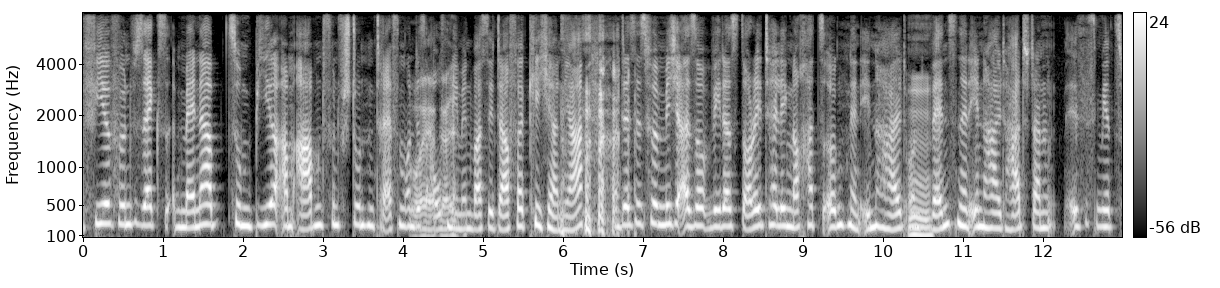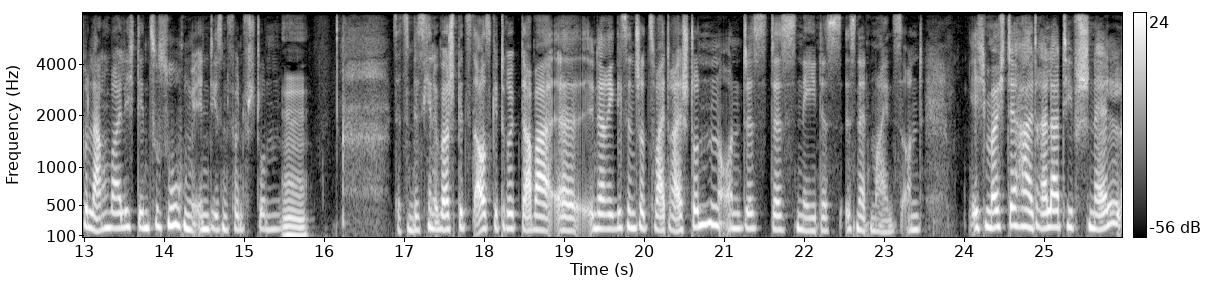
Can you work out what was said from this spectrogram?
vier, fünf, sechs Männer zum Bier am Abend fünf Stunden treffen und oh, das ja, aufnehmen, geil. was sie da verkichern, ja. und das ist für mich also weder Storytelling noch hat es irgendeinen Inhalt. Und mhm. wenn es einen Inhalt hat, dann ist es mir zu langweilig, den zu suchen in diesen fünf Stunden. Mhm. ist jetzt ein bisschen überspitzt ausgedrückt, aber äh, in der Regel sind schon zwei, drei Stunden und das, das, nee, das ist nicht meins. Und ich möchte halt relativ schnell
